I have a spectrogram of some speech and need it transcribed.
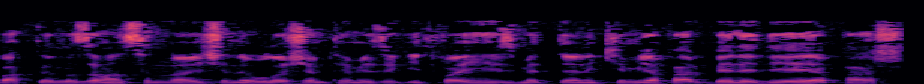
baktığımız zaman sınırlar içinde ulaşım, temizlik, itfaiye hizmetlerini kim yapar? Belediye yapar.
